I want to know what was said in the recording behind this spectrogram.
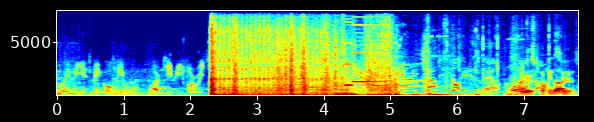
UAV is bingo fuel. RTB for resupply. Bounty target is down. Oh, Are you fucking God. serious?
